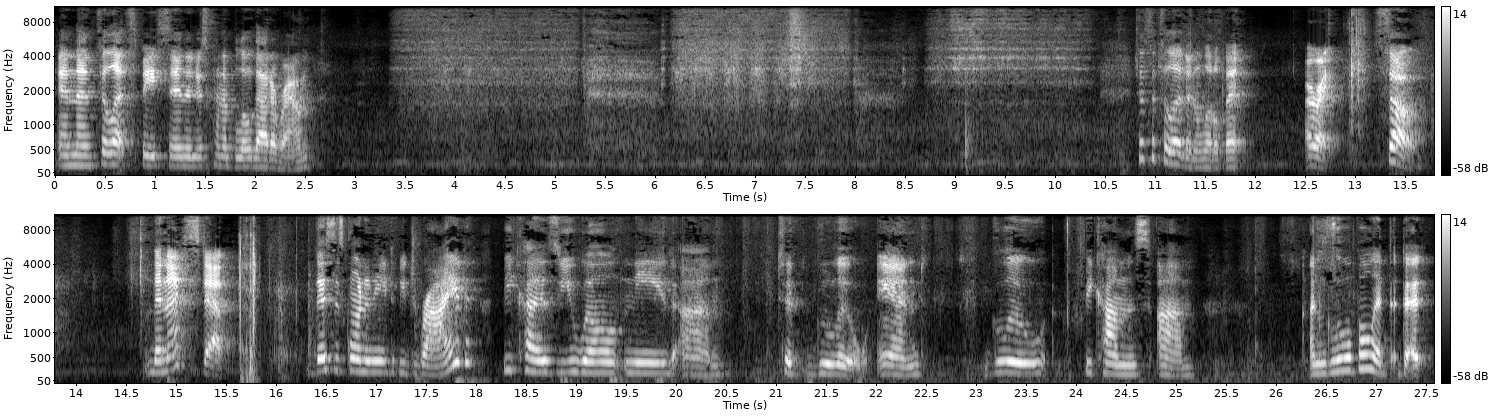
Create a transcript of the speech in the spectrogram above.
and then fill that space in and just kind of blow that around. Just to fill it in a little bit. All right, so the next step, this is going to need to be dried because you will need um, to glue and glue becomes um, ungluable. It, it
